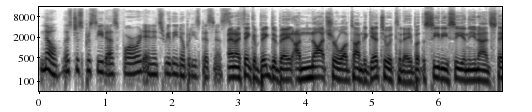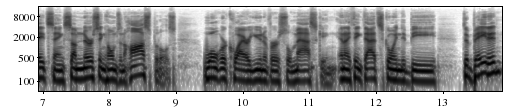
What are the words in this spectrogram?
no, let's just proceed as forward and it's really nobody's business. And I think a big debate, I'm not sure we'll have time to get to it today, but the CDC in the United States saying some nursing homes and hospitals won't require universal masking. And I think that's going to be debated.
